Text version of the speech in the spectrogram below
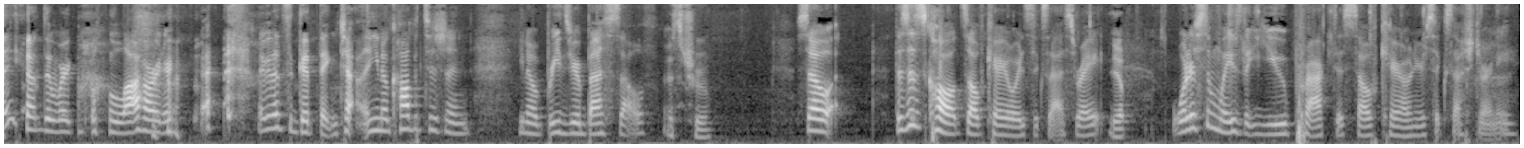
you have to work a lot harder. Maybe that's a good thing. You know, competition, you know, breeds your best self. It's true. So, this is called self care or success, right? Yep. What are some ways that you practice self care on your success journey?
